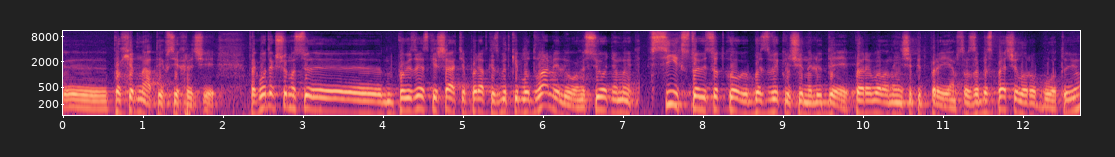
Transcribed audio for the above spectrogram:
е, похідна тих всіх речей. Так от, якщо на е, по візейській шахті порядка збитків було 2 мільйони, сьогодні ми всіх 100% без виключення людей перевели на інші підприємства, забезпечили роботою.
